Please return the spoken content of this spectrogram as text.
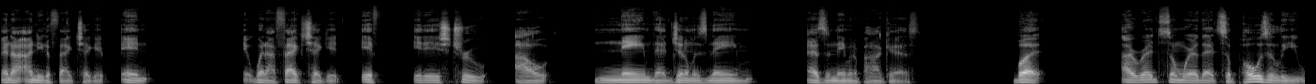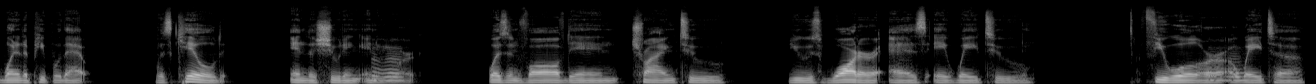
and I, I need to fact check it. And when I fact check it, if it is true, I'll name that gentleman's name as the name of the podcast. But I read somewhere that supposedly one of the people that was killed in the shooting in New Mhm. York was involved in trying to use water as a way to fuel or a Mhm. way to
